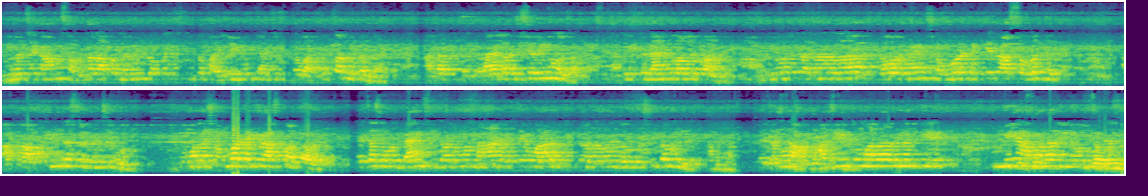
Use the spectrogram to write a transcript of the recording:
रिन्युअलचे काम संपणार आपण नवीन लोकांचे सुद्धा फायदे घेऊन त्यांचे सुद्धा वाटप चालू करणार आता राहिला विषय रिन्युअलचा आता इथे बँक लावलं काम रिन्युअल करणाऱ्याला गव्हर्नमेंट शंभर टक्के व्याज सवलत देते. आता आपण सर्व्हिसची म्हणून. तुम्हाला शंभर टक्के व्याज पावतावर त्याच्यासोबत बँक सुद्धा तुम्हाला दहा टक्के वाढ करण्यामध्ये दरवर्षी करून देते त्याच्यामुळे आधी तुम्हाला विनंती आहे तुम्ही आम्हाला रिन्युअल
